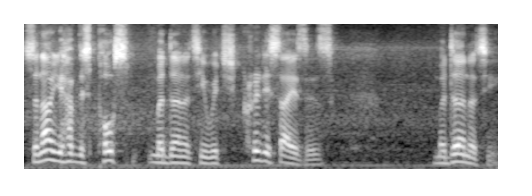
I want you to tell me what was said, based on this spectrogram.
So now you have this post modernity which criticizes modernity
